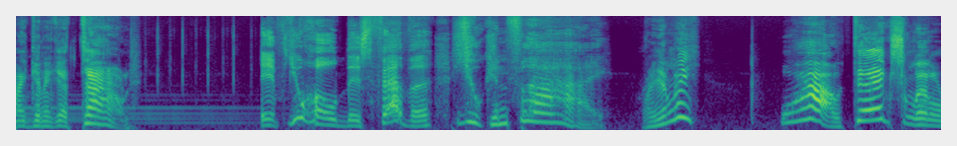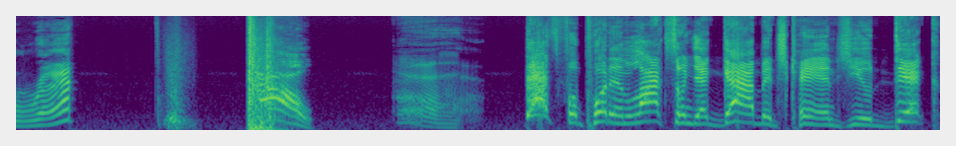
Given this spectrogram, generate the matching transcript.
am I gonna get down? If you hold this feather, you can fly. Really? Wow, thanks, little rat. Ow! That's for putting locks on your garbage cans, you dick!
